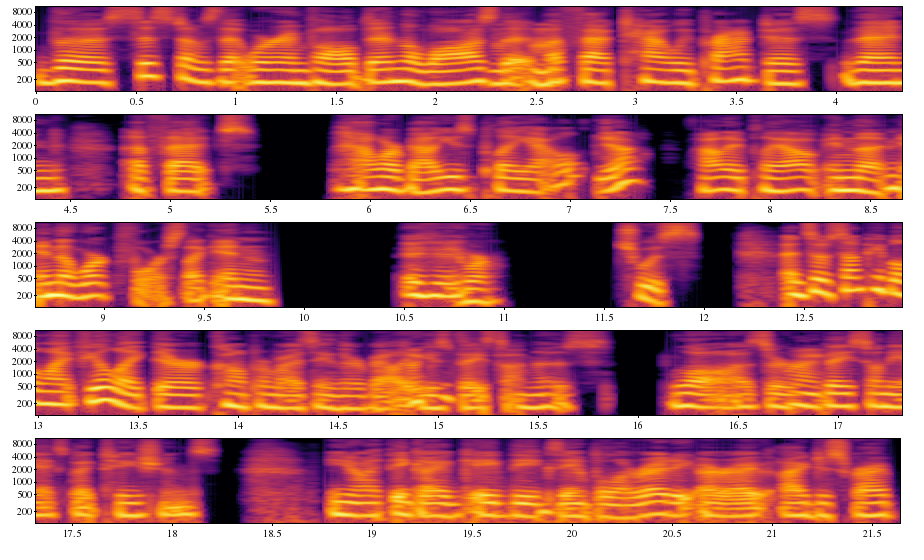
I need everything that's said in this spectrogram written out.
the systems that we're involved in, the laws that Mhm. affect how we practice, then affect how our values play out. Yeah, how they play out in the in the workforce, like in your choice. And so, some people might feel like they're compromising their values based on those laws or Right. based on the expectations. You know, I think I gave the example already, or I, I described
